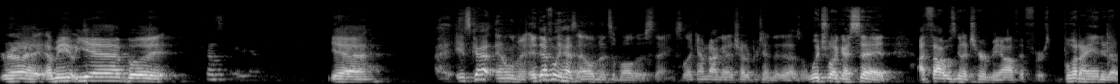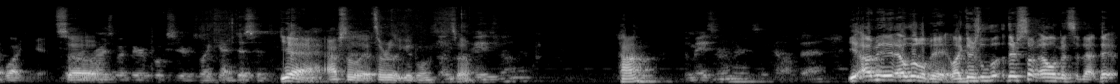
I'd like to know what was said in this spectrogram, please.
right i mean yeah but Yeah, it's got element. It definitely has elements of all those things. Like I'm not going to try to pretend that it doesn't. Which, like I said, I thought was going to turn me off at first, but I ended up liking it. Red Rising is my favorite book series, Like I can't diss it. yeah, absolutely, it's a really good one. So, So, Maze Runner, huh? the Maze Runner is kind of like that. Yeah, I mean a little bit. Like there's there's some elements of that. The,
